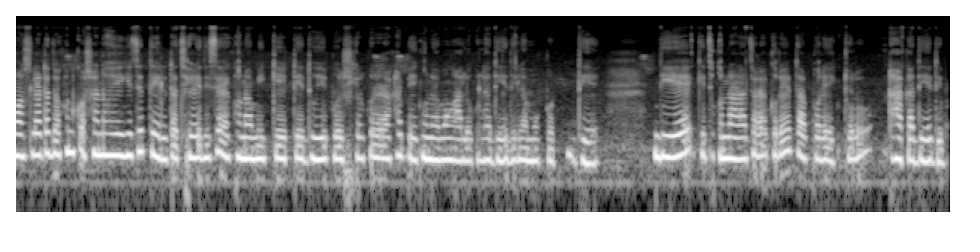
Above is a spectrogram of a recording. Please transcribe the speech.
মশলাটা যখন কষানো হয়ে গেছে, তেলটা ছেড়ে দিছে। এখন আমি কেটে ধুয়ে পরিষ্কার করে রাখা বেগুন এবং আলুগুলো দিয়ে দিলাম উপর দিয়ে। দিয়ে কিছুক্ষণ নাড়াচাড়া করে তারপরে একটু ঢাকা দিয়ে দিব।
